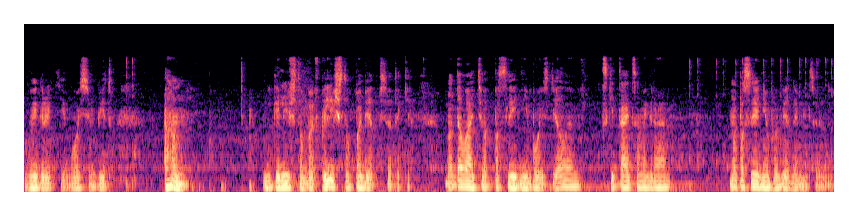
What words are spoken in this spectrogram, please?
выиграйте 8 битв. Не количество боев, количество побед все-таки. Ну давайте вот последний бой сделаем. С китайцем играем. Ну, последнюю победу имеется в виду.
